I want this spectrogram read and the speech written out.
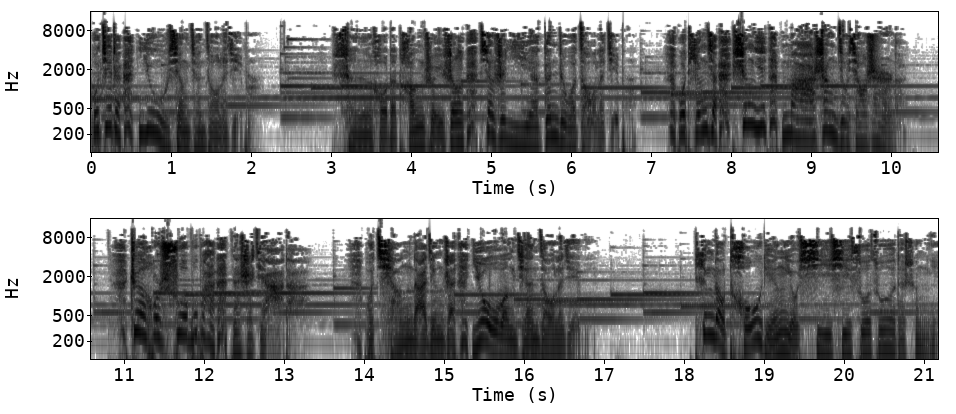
我接着又向前走了几步，身后的淌水声像是也跟着我走了几步。我停下，声音马上就消失了。这会儿说不怕那是假的。我强打精神，又往前走了几步，听到头顶有悉悉嗦嗦的声音。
